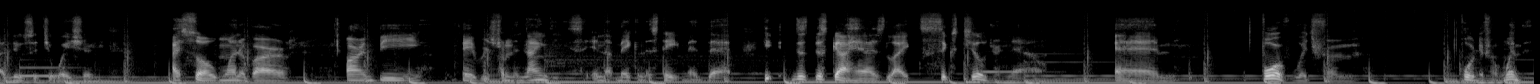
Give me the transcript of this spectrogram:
a new situation. I saw one of our R&B favorites from the 90s end up making a statement that he, this, this guy has like six children now and four of which from four different women.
